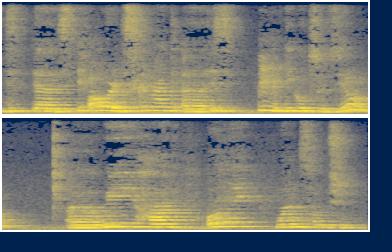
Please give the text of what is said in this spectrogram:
this, uh, if our discriminant is equal to 0, we have only one solution.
